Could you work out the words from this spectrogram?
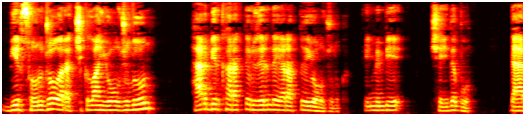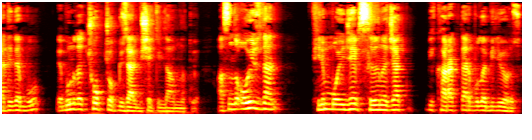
bir sonucu olarak çıkılan yolculuğun her bir karakter üzerinde yarattığı yolculuk. Filmin bir şeyi de bu. Derdi de bu ve bunu da çok çok güzel bir şekilde anlatıyor. Aslında o yüzden film boyunca hep sığınacak bir karakter bulabiliyoruz.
